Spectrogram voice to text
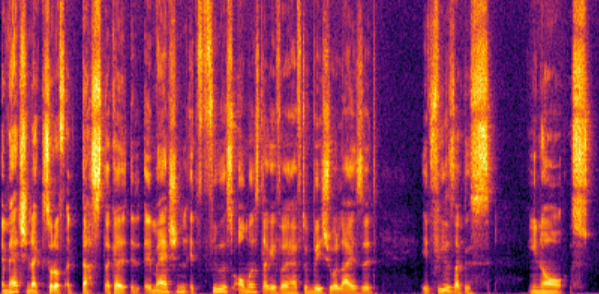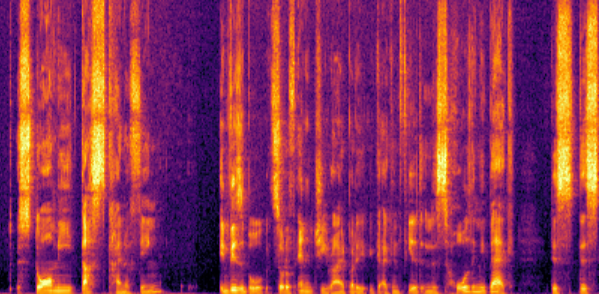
Imagine like sort of a dust like a imagine it feels almost like if i have to visualize it it feels like this you know st- stormy dust kind of thing invisible sort of energy right? But it, i can feel it and it's holding me back. This this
